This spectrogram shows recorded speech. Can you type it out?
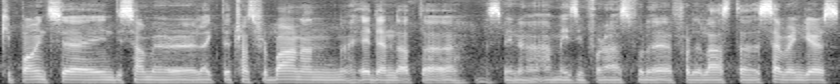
key points in the summer, like the transfer ban and Eden, that has been amazing for us for the for the last seven years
